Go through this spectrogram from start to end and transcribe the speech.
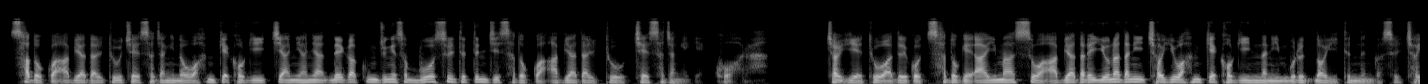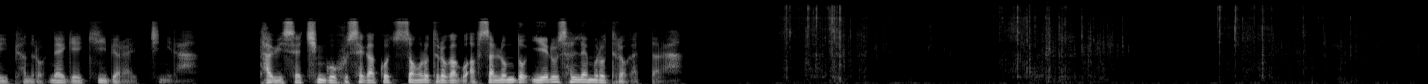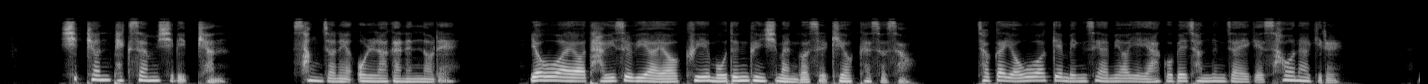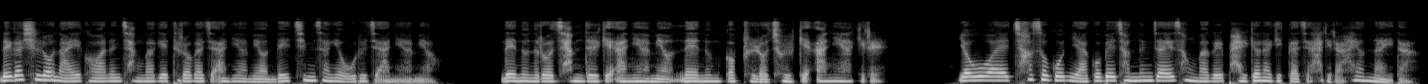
사독과 아비아달 두 제사장이 너와 함께 거기 있지 아니하냐 내가 궁중에서 무엇을 듣든지 사독과 아비아달 두 제사장에게 고하라. 저희의 두 아들 곧 사독의 아이마스와 아비아달의 요나단이 저희와 함께 거기 있나니 무릇 너희 듣는 것을 저희 편으로 내게 기별할지니라. 다윗의 친구 후세가 곧 성으로 들어가고 압살롬도 예루살렘으로 들어갔더라. 시편 시편 132편 성전에 올라가는 노래. 여호와여 다윗을 위하여 그의 모든 근심한 것을 기억하소서. 저가 여호와께 맹세하며 예 야곱의 전능자에게 서원하기를. 내가 실로 나의 거하는 장막에 들어가지 아니하며 내 침상에 오르지 아니하며 내 눈으로 잠들게 아니하며 내 눈꺼풀로 졸게 아니하기를. 여호와의 처소 곧 야곱의 전능자의 성막을 발견하기까지 하리라 하였나이다.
